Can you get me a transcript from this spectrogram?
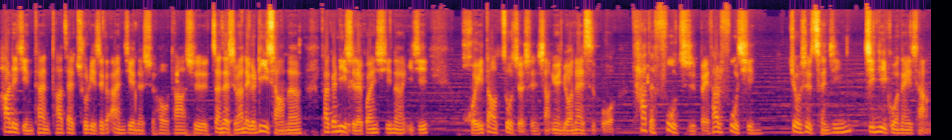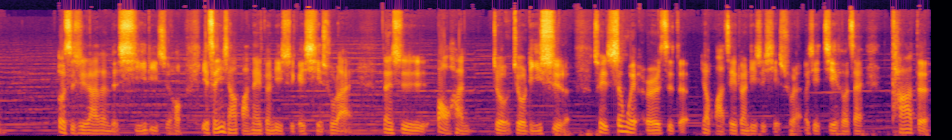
哈利警探他在处理这个案件的时候，他是站在什么样的一个立场呢？他跟历史的关系呢？以及回到作者身上，因为刘奈斯伯他的父执辈，他的父亲就是曾经经历过那一场二次世界大战的洗礼之后，也曾经想要把那段历史给写出来，但是抱憾就就离世了。所以，身为儿子的要把这段历史写出来，而且结合在他的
